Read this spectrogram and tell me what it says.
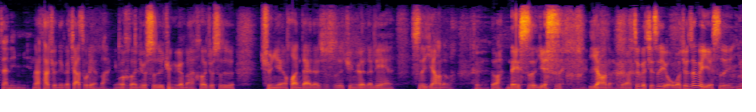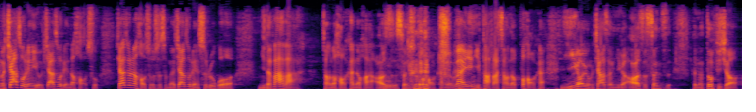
在里面。那他就那个家族脸嘛，因为和就是君越嘛，和就是去年换代的就是君越的脸是一样的嘛，对对吧？内饰也是一样的，对吧？这个其实有，我觉得这个也是因为家族脸有家族脸的好处。家族脸好处是什么？家族脸是如果你的爸爸长得好看的话，儿子孙子都好看 的。万一你爸爸长得不好看，你硬要用加成一个儿子孙子，可能都比较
